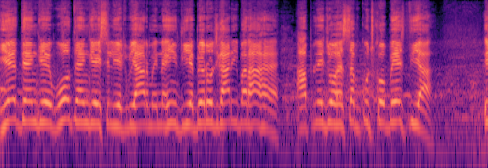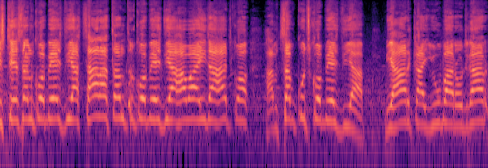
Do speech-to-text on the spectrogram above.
ये देंगे, वो देंगे, इसलिए बिहार में नहीं दिए, बेरोजगारी बढ़ा है, आपने जो है सब कुछ को बेच दिया, स्टेशन को बेच दिया, सारा तंत्र को बेच दिया, हवाई जहाज़ को, हम सब कुछ को बेच दिया बिहार का युवा रोज़गार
